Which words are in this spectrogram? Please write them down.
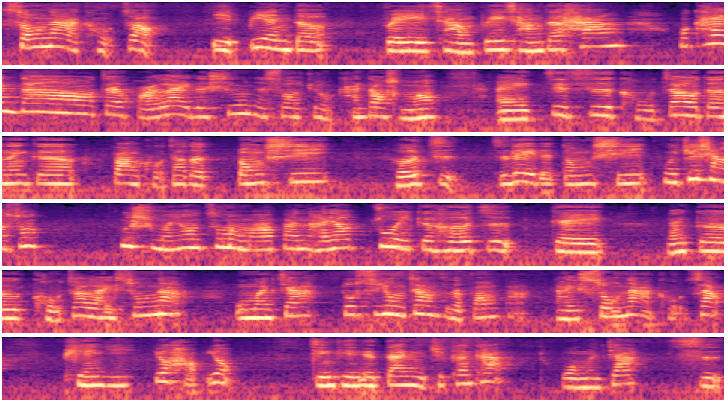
收纳口罩也变得非常非常的夯。我看到在华赖的新闻的时候，就有看到什么，哎，自制口罩的那个放口罩的东西、盒子之类的东西。我就想说，为什么要这么麻烦，还要做一个盒子给那个口罩来收纳？我们家都是用这样子的方法来收纳口罩，便宜又好用。今天就带你去看看我们家是。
